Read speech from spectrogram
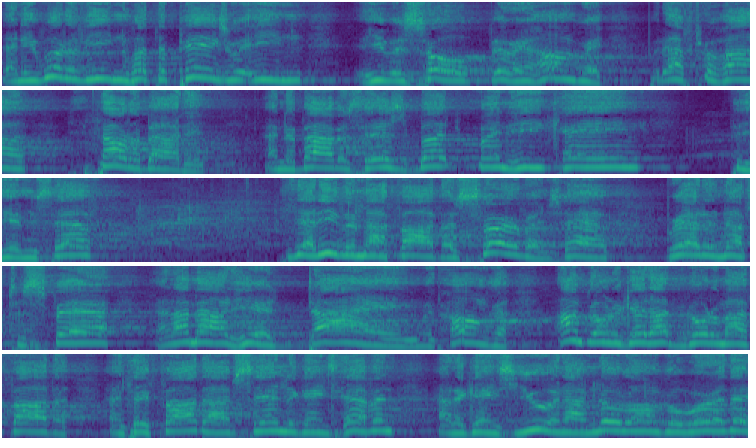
And he would have eaten what the pigs were eating. He was so very hungry. But after a while, he thought about it. And the Bible says, But when he came to himself, he said, Even my father's servants have bread enough to spare, and I'm out here dying with hunger. I'm going to get up and go to my father and say, Father, I've sinned against heaven and against you, and I'm no longer worthy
